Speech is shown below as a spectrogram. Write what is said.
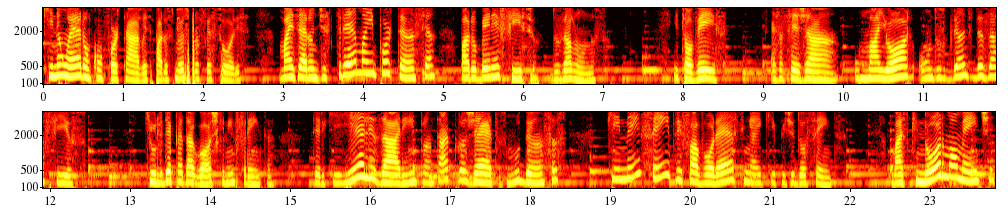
que não eram confortáveis para os meus professores, mas eram de extrema importância para o benefício dos alunos. E talvez essa seja o maior um dos grandes desafios que o líder pedagógico enfrenta, ter que realizar e implantar projetos, mudanças que nem sempre favorecem a equipe de docentes, mas que normalmente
